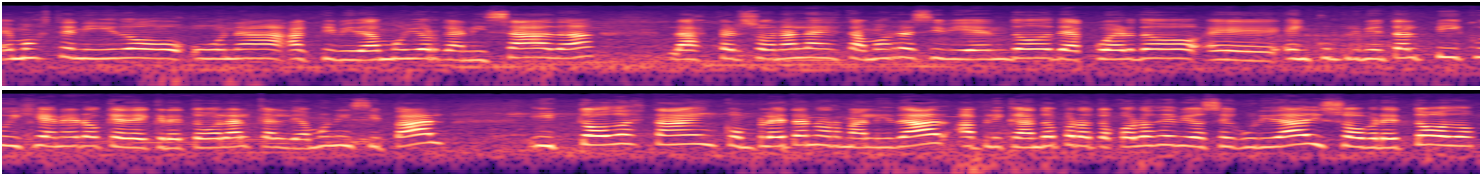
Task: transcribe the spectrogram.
Hemos tenido una actividad muy organizada, las personas las estamos recibiendo de acuerdo eh, en cumplimiento al pico y género que decretó la alcaldía municipal y todo está en completa normalidad, aplicando protocolos de bioseguridad y sobre todo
